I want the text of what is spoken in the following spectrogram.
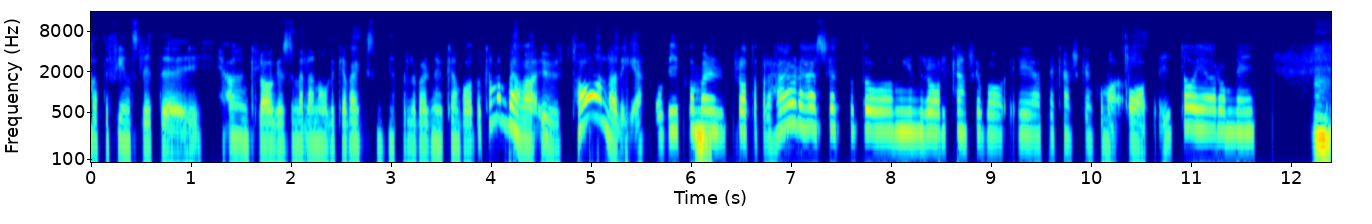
att det finns lite anklagelser mellan olika verksamheter eller vad det nu kan vara, då kan man behöva uttala det. Och vi kommer mm. prata på det här och det här sättet och min roll kanske var, är att jag kanske kan komma och avbryta och göra om mig Mm.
